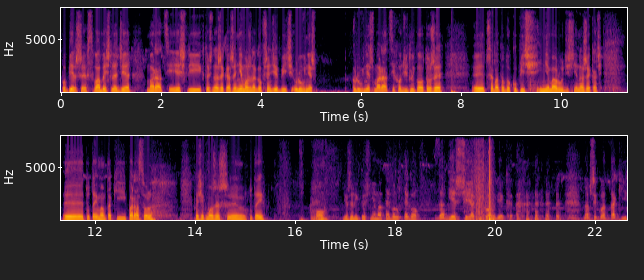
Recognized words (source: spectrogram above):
po pierwsze słabe śledzie, ma rację. Jeśli ktoś narzeka, że nie można go wszędzie wbić, również, również ma rację. Chodzi tylko o to, że y, trzeba to dokupić i nie marudzić, nie narzekać. Y, tutaj mam taki parasol. Kasiek, możesz y, tutaj... O, jeżeli ktoś nie ma tego lub tego, zabierzcie jakikolwiek. Na przykład taki.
